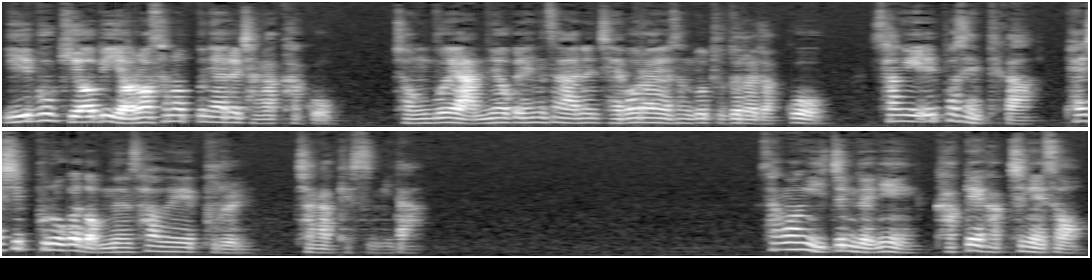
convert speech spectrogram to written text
일부 기업이 여러 산업 분야를 장악하고 정부의 압력을 행사하는 재벌화 현상도 두드러졌고 상위 1%가 80%가 넘는 사회의 부를 장악했습니다. 상황이 이쯤 되니 각계각층에서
